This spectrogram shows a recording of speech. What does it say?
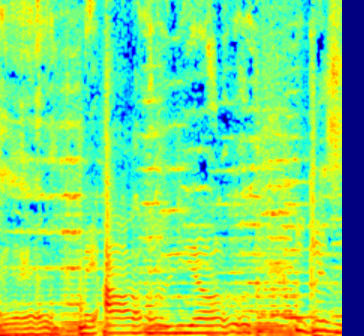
And may all your Christmases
